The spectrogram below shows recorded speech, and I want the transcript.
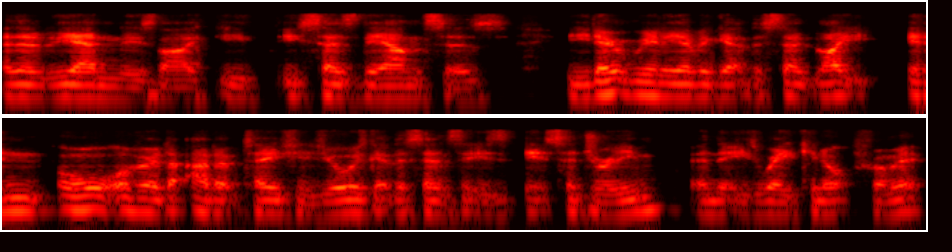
and then at the end he's like he, he says the answers. You don't really ever get the sense like in all other adaptations, you always get the sense that it's, it's a dream and that he's waking up from it,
